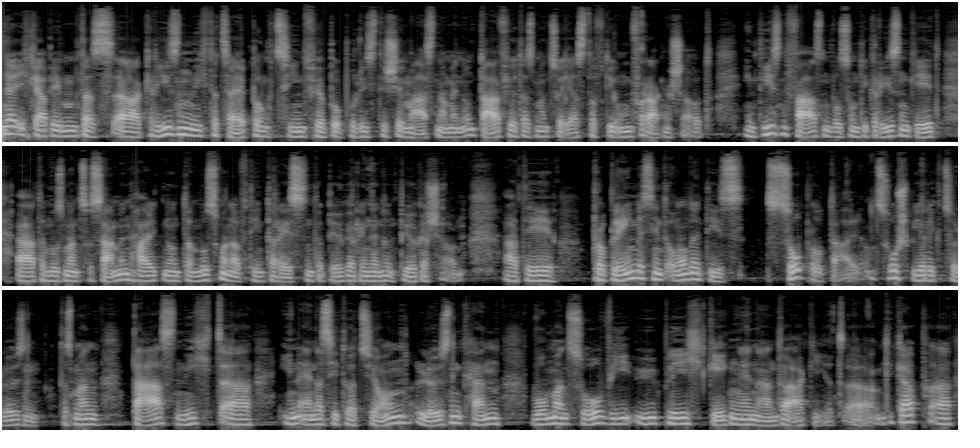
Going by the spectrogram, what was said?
Ja, ich glaube eben, dass äh, Krisen nicht der Zeitpunkt sind für populistische Maßnahmen und dafür, dass man zuerst auf die Umfragen schaut. In diesen Phasen, wo es um die Krisen geht, äh, da muss man zusammenhalten und da muss man auf die Interessen der Bürgerinnen und Bürger schauen. Äh, die Probleme sind ohne dies so brutal und so schwierig zu lösen, dass man das nicht äh, in einer Situation lösen kann, wo man so wie üblich gegeneinander agiert. Äh, und ich glaube, äh,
